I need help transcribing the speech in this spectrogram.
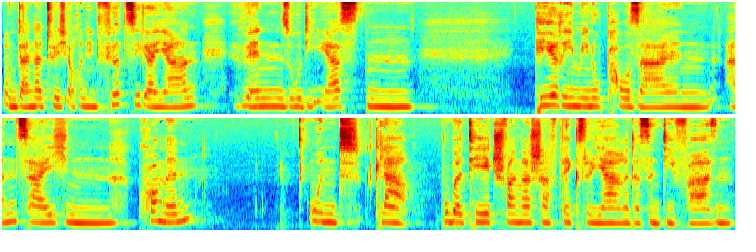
und dann natürlich auch in den 40er Jahren, wenn so die ersten perimenopausalen Anzeichen kommen. Und klar, Pubertät, Schwangerschaft, Wechseljahre, das sind die Phasen,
